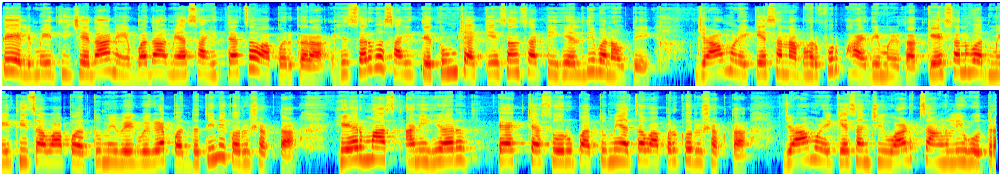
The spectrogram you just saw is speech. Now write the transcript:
तेल मेथीचे दाणे बदाम या साहित्याचा वापर करा. हे सर्व साहित्य तुमच्या केसांसाठी हेल्दी बनवते ज्यामुळे केसांना भरपूर फायदे मिळतात. केसांवर मेथीचा वापर तुम्ही वेगवेगळ्या पद्धतीने करू शकता. हेअर मास्क आणि हेअर पॅकच्या स्वरूपात तुम्ही याचा वापर करू शकता ज्यामुळे केसांची वाढ चांगली होत राहते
